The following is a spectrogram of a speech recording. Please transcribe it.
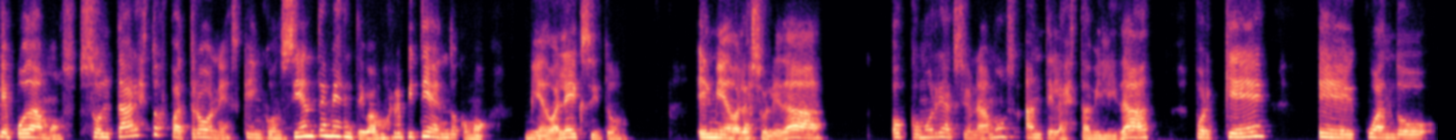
que podamos soltar estos patrones que inconscientemente vamos repitiendo, como miedo al éxito, el miedo a la soledad, o cómo reaccionamos ante la estabilidad, porque eh, cuando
